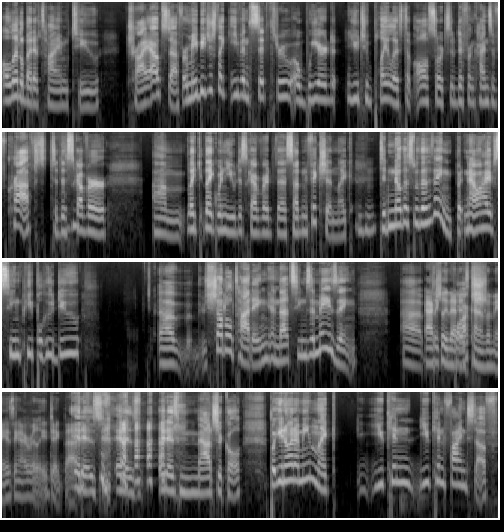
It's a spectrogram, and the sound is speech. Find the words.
a little bit of time to try out stuff, or maybe just like even sit through a weird YouTube playlist of all sorts of different kinds of crafts to discover um like like when you discovered the sudden fiction like didn't know this was a thing but now i've seen people who do uh shuttle tatting and that seems amazing uh like, actually that is watch- kind of amazing. I really dig that. It is it is it is magical. But you know what i mean? Like you can you can find stuff.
